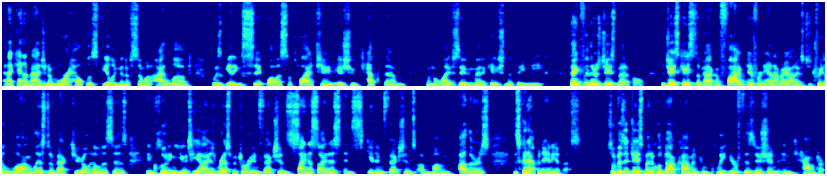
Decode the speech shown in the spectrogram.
And I can't imagine a more helpless feeling than if someone I loved was getting sick while a supply chain issue kept them from the life saving medication that they need. Thankfully, there's Jase Medical. The Jase case is a pack of five different antibiotics to treat a long list of bacterial illnesses, including UTIs, respiratory infections, sinusitis, and skin infections, among others. This could happen to any of us. So visit jasemedical.com and complete your physician encounter.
